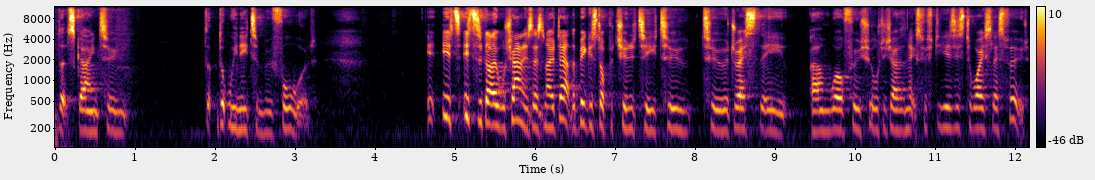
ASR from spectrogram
that's going to, that, that we need to move forward. It, it's, it's a global challenge, there's no doubt. The biggest opportunity to, to address the um, world food shortage over the next 50 years is to waste less food.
